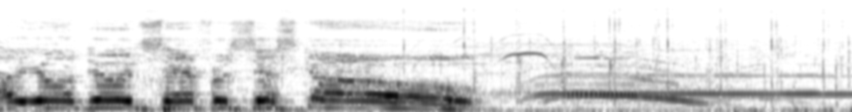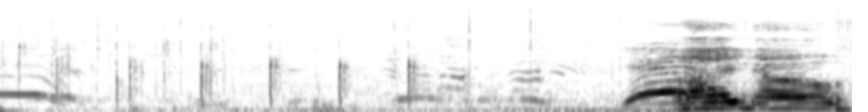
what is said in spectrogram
How you all doing, San Francisco? I know,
